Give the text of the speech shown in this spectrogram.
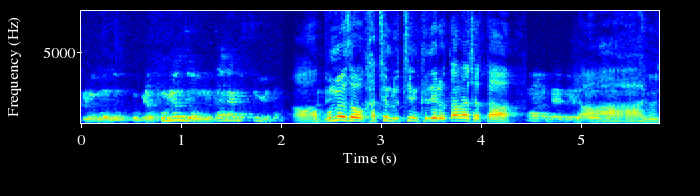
그런 거 그냥 보면서 오늘 따라했습니다. 아 보면서 같은 루틴 그대로 따라하셨다 아, 네네. 야 이거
